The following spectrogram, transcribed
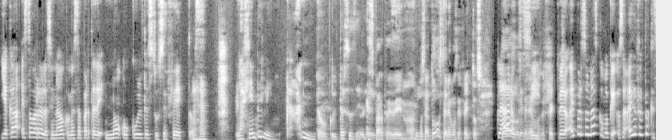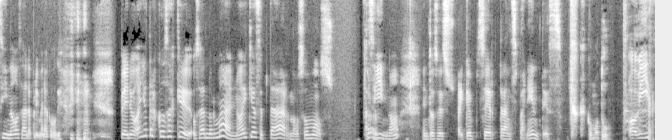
Y acá esto va relacionado con esta parte de no ocultes tus defectos. La gente le encanta ocultar sus defectos. Es parte de, ¿no? Sí. O sea, todos tenemos defectos. Claro todos que tenemos sí. defectos. Pero hay personas como que, o sea, hay defectos que sí, ¿no? O sea, la primera como que... Pero hay otras cosas que, o sea, normal, ¿no? Hay que aceptarnos, somos Claro. así, ¿no? Entonces hay que ser transparentes. Como tú. Obis.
